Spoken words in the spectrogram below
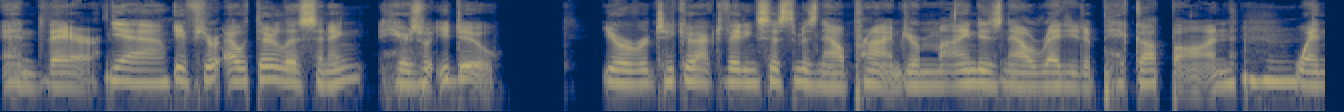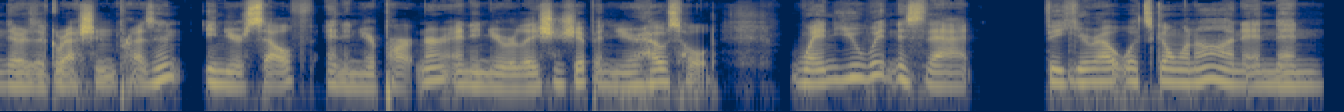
end there. Yeah. If you're out there listening, here's what you do. Your reticular activating system is now primed. Your mind is now ready to pick up on Mhm. when there's aggression present in yourself and in your partner and in your relationship and in your household. When you witness that, figure out what's going on and then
